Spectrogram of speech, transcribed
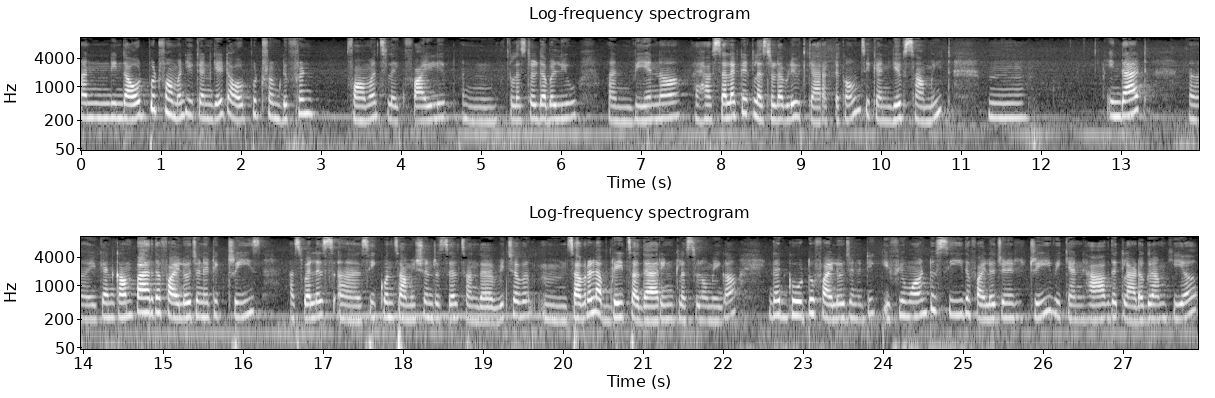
And in the output format you can get output from different formats like Phylip and Clustal W and Vienna. I have selected Clustal W with character counts. You can give submit mm, in that uh, you can compare the phylogenetic trees as well as uh, sequence submission results on the whichever um, several upgrades are there in Clustal Omega that go to phylogenetic. If you want to see the phylogenetic tree, we can have the cladogram here.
